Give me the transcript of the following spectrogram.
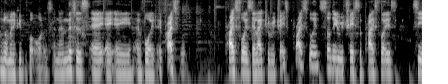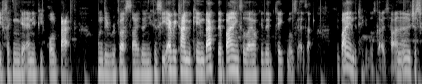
not many people got orders. And then this is a, a, a, a void, a price void. Price voids, they like to retrace price voids, so they retrace the price voids, see if they can get any people back on the reverse side. And you can see every time we came back, they're buying, so like, okay, they're taking those guys out. They're buying, they're taking those guys out. And then it's just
